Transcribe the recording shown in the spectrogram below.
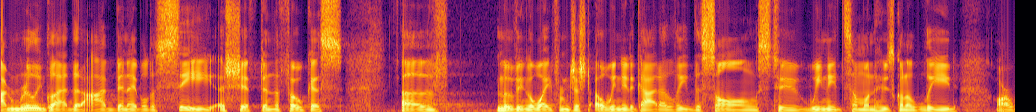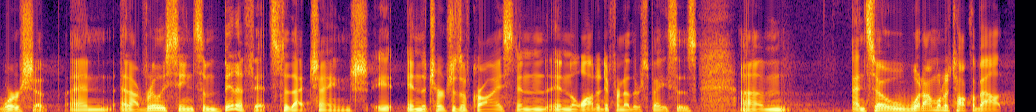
I'm really glad that I've been able to see a shift in the focus of moving away from just, oh, we need a guy to lead the songs to we need someone who's going to lead our worship. And, and I've really seen some benefits to that change in the churches of Christ and in a lot of different other spaces. Um, and so, what I want to talk about,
